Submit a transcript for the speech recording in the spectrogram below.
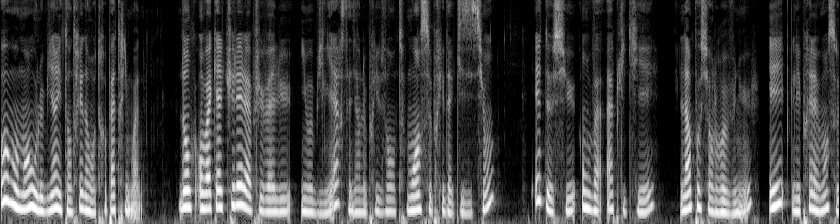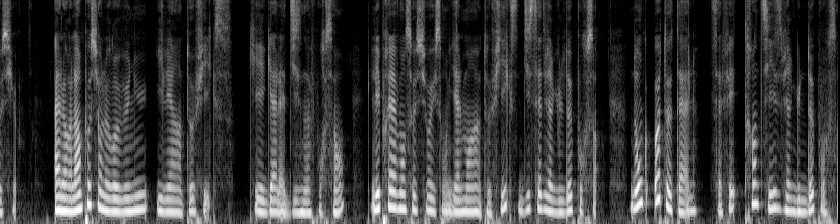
au moment où le bien est entré dans votre patrimoine. Donc on va calculer la plus-value immobilière, c'est-à-dire le prix de vente moins ce prix d'acquisition, et dessus on va appliquer l'impôt sur le revenu et les prélèvements sociaux. Alors l'impôt sur le revenu, il est à un taux fixe qui est égal à 19%. Les prélèvements sociaux, ils sont également à un taux fixe, 17,2%. Donc au total, ça fait 36,2%.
